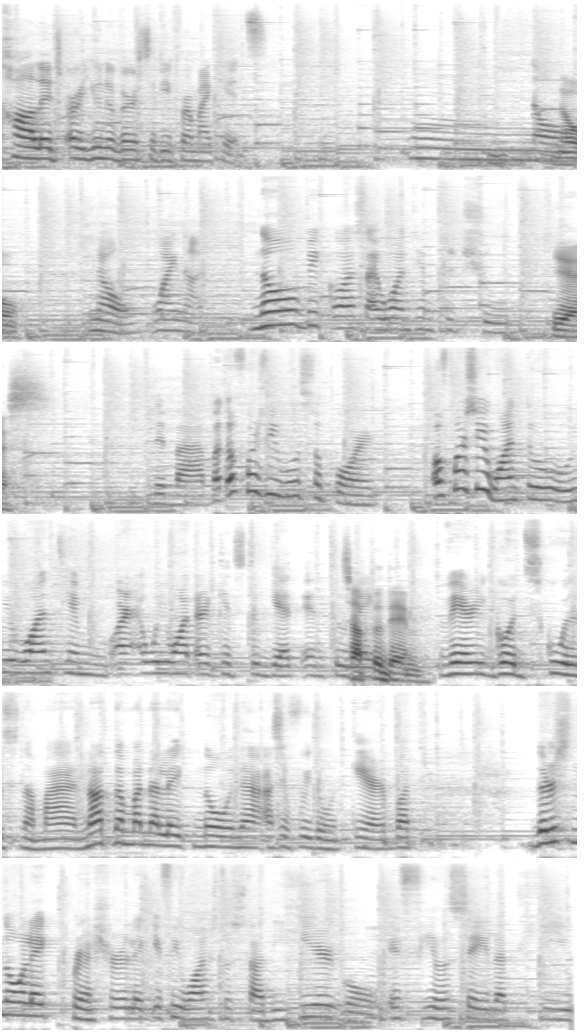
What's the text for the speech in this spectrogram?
college or university for my kids. No. no. No, why not? No, because I want him to choose, Yes. diba? But of course, we will support. Of course, we want to, we want him, or we want our kids to get into It's up like, to them. very good schools naman. Not naman na like no na as if we don't care, but there's no like pressure. Like if he wants to study here, go. If he'll say that he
